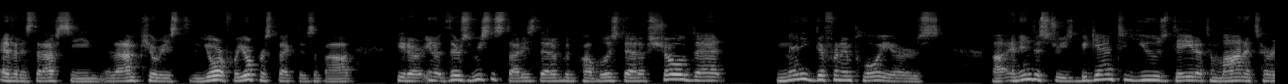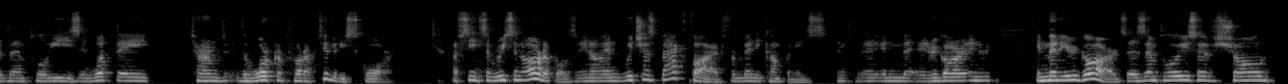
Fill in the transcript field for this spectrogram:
evidence that I've seen that I'm curious to your for your perspectives about Peter. You know, there's recent studies that have been published that have showed that many different employers uh, and industries began to use data to monitor the employees and what they termed the worker productivity score. I've seen some recent articles, you know, and which has backfired for many companies in, in, in regard in in many regards, as employees have shown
